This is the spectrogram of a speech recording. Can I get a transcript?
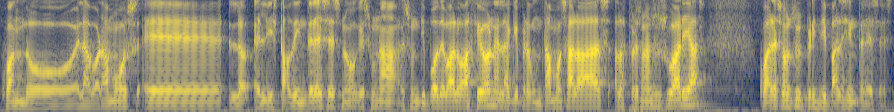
cuando elaboramos eh, el listado de intereses, ¿no? que es, una, es un tipo de evaluación en la que preguntamos a las, a las personas usuarias cuáles son sus principales intereses.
